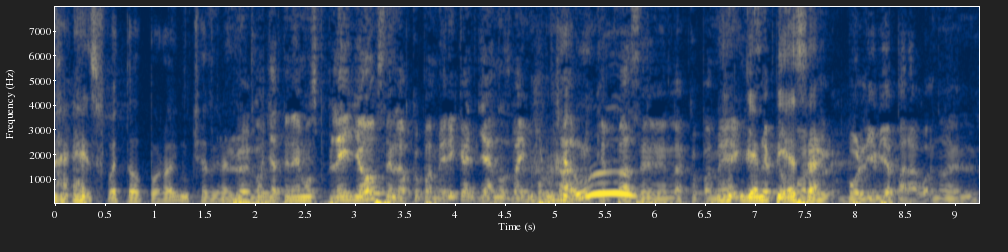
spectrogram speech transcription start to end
Eso fue todo por hoy, muchas gracias. Luego ya tenemos playoffs en la Copa América, ya nos va a importar lo que pase en la Copa América. Ya empieza. Bolivia-Paraguay, no, el...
